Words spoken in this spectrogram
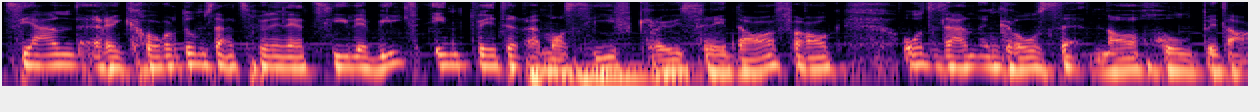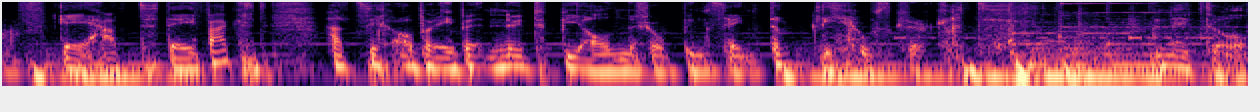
Sie haben Rekordumsätze können erzielen, weil es entweder eine massiv größere Nachfrage oder dann einen grossen Nachholbedarf gegeben hat. Der Effekt hat sich aber eben nicht bei allen Shoppingcentern gleich ausgewirkt. Netto,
